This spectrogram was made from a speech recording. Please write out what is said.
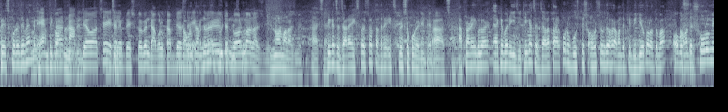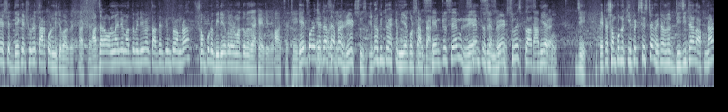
প্রেস করে দেবেন মানে এখান থেকে একটা কাপ দেওয়া আছে এখানে প্রেস করবেন ডাবল কাপ দেওয়া আছে ডবল কাপ দেবেন দুইটা নরমাল আসবে। নর্মাল আসবে। আচ্ছা। ঠিক আছে যারা এক্সপ্রেসো তাদের এক্সপ্রেসও করে নেবেন। আচ্ছা। আপনারা এগুলো একেবারে ইজি ঠিক আছে? যারা তারপরও বুঝতে অসুবিধা হয় আমাদেরকে ভিডিও কল অথবা আমাদের শোরুমে এসে দেখে শুনে তারপর নিতে পারবে। আচ্ছা। আর যারা অনলাইনের মাধ্যমে নেবেন তাদের কিন্তু আমরা সম্পূর্ণ ভিডিও কলের মাধ্যমে দেখাই দিব। আচ্ছা ঠিক এরপরে যেটা আছে আপনার রেড সুইচ এটাও কিন্তু একটা মিয়াকোর sub brand same to same same red to same red switch plus Miyako জি এটা সম্পূর্ণ কিপ্যাড সিস্টেম এটা হলো ডিজিটাল আপনার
